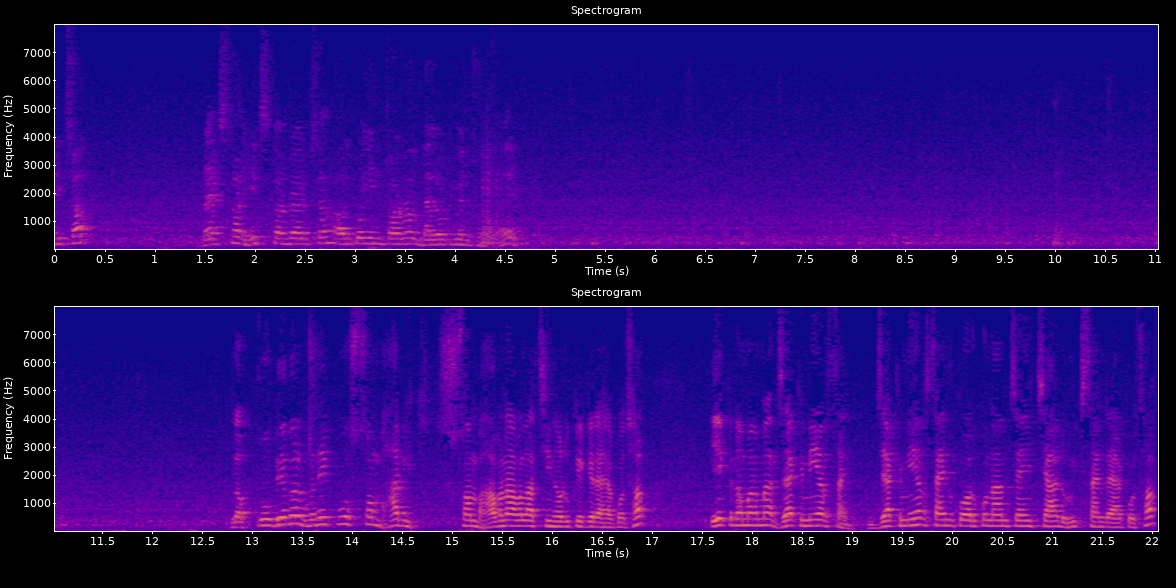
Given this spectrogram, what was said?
ठिक छ? ब्रेक्सटन हिक्स कन्ट्राक्सन अर्को इन्टरनल डेभलपमेन्ट हुन्छ है? ल प्रोबेबल भनेको सम्भावित सम्भावनावाला चिन्हहरू के के रहेको छ? एक नम्बरमा ज्याकमेयर साइन ज्याकमेयर साइनको अर्को नाम चाहिँ चाड विक साइन रहेको छ।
